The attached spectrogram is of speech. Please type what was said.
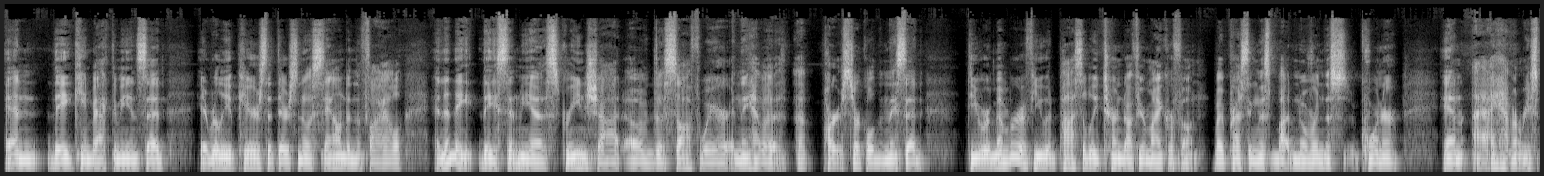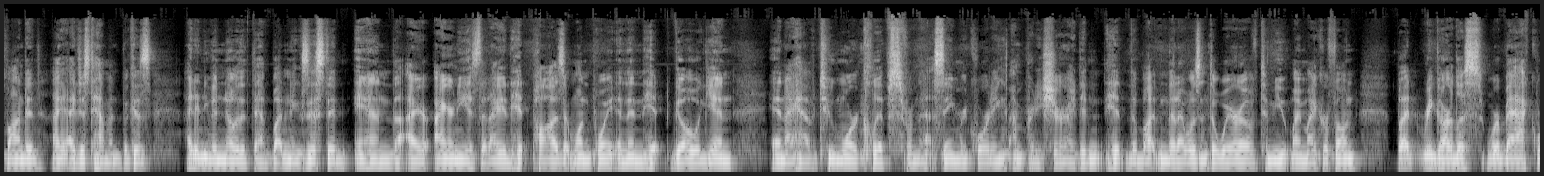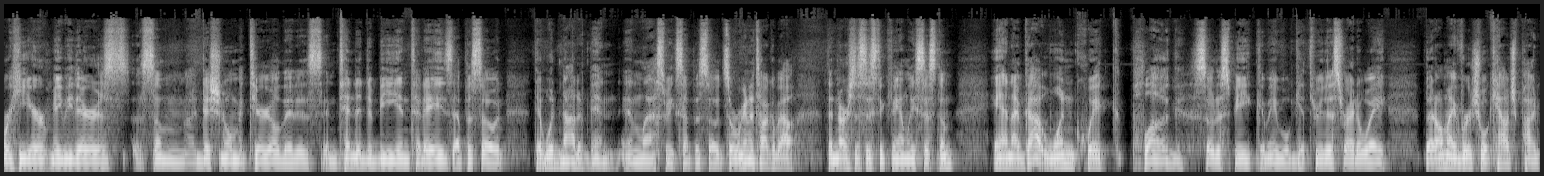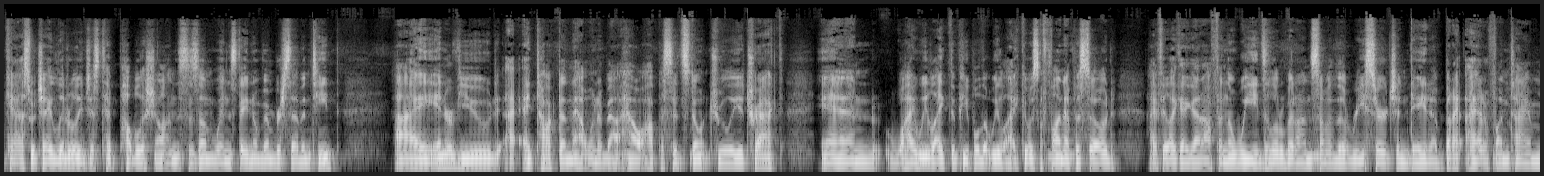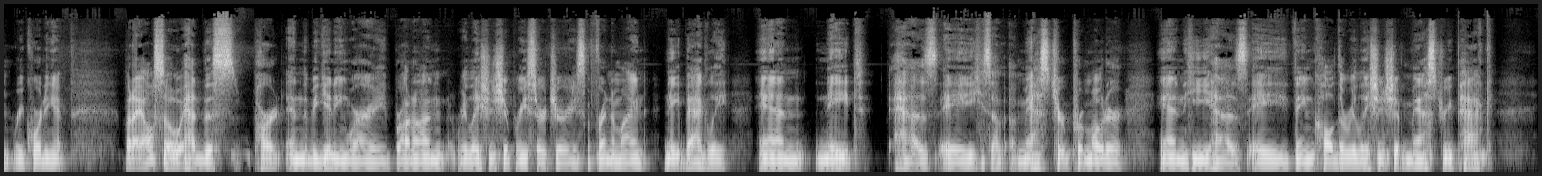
And they came back to me and said, it really appears that there's no sound in the file. And then they, they sent me a screenshot of the software and they have a, a part circled and they said, do you remember if you had possibly turned off your microphone by pressing this button over in this corner? And I, haven't responded. I, I, just haven't because I didn't even know that that button existed. And the ir- irony is that I had hit pause at one point and then hit go again and I have two more clips from that same recording. I'm pretty sure I didn't hit the button that I wasn't aware of to mute my microphone. But regardless, we're back, we're here. Maybe there's some additional material that is intended to be in today's episode that would not have been in last week's episode. So we're going to talk about the narcissistic family system. And I've got one quick plug, so to speak. Maybe we'll get through this right away. But on my virtual couch podcast, which I literally just hit publish on, this is on Wednesday, November 17th. I interviewed, I, talked on that one about how opposites don't truly attract and why we like the people that we like. It was a fun episode. I feel like I got off in the weeds a little bit on some of the research and data, but I, had a fun time recording it. But I also had this part in the beginning where I brought on relationship researcher. He's a friend of mine, Nate Bagley. And Nate has a he's a master promoter and he has a thing called the relationship mastery pack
